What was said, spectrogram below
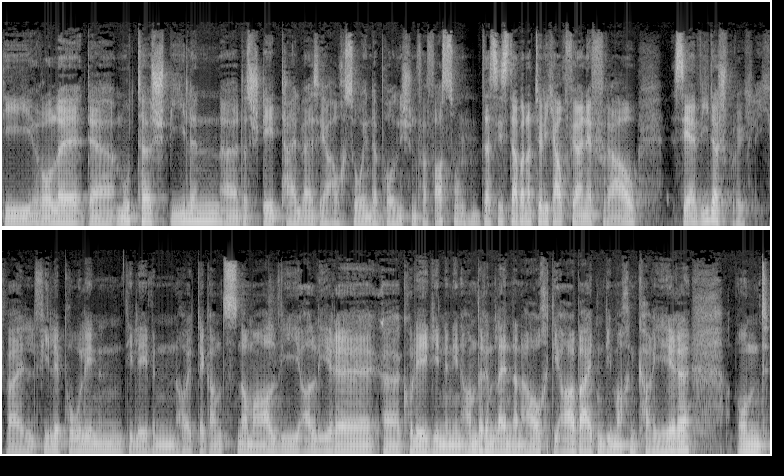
die Rolle der Mutter spielen. Äh, das steht teilweise ja auch so in der polnischen Verfassung. Mhm. Das ist aber natürlich auch für eine Frau sehr widersprüchlich, weil viele Polinnen, die leben heute ganz normal wie all ihre äh, Kolleginnen in anderen Ländern auch, die arbeiten, die machen Karriere und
